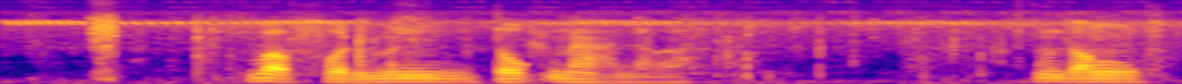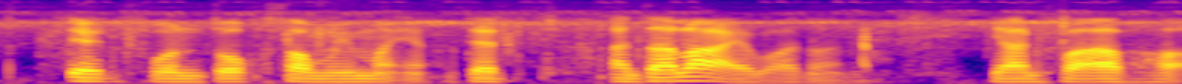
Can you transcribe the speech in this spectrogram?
ๆว่าฝนมันตกนานแล้วอะมันต้องเอ็ดฝนตกซ่อมใหม่ๆแต่อันตรายว่ะตอนยานฟ้าผ่า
